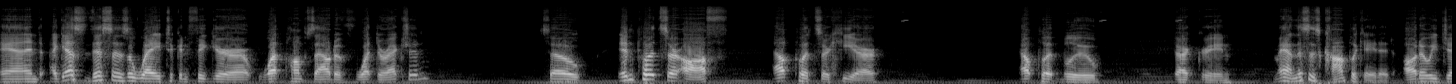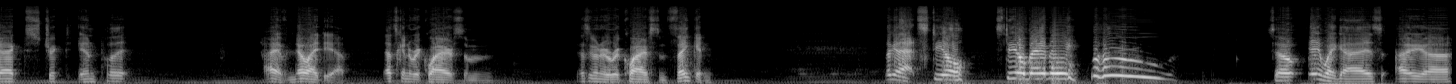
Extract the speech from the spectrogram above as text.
and I guess this is a way to configure what pumps out of what direction. So inputs are off, outputs are here, output blue, dark green, Man, this is complicated. Auto eject, strict input. I have no idea. That's going to require some. That's going to require some thinking. Look at that steel, steel baby! Woohoo! So anyway, guys, I, uh,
